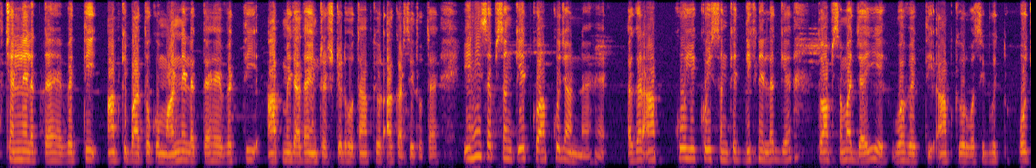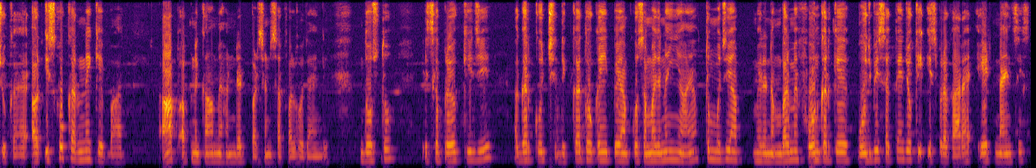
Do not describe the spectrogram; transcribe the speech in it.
चलने लगता है, व्यक्ति आपकी बातों को मानने लगता है, व्यक्ति आप में ज़्यादा इंटरेस्टेड होता है, आपकी ओर आकर्षित होता है। इन्हीं सब संकेत को आपको जानना है। अगर आपको ये कोई संकेत दिखने लग गया तो आप समझ जाइए, वह व्यक्ति आपकी ओर वसीभूत हो चुका है और इसको करने के बाद आप अपने काम में हंड्रेड परसेंट सफल हो जाएँगे। दोस्तों, इसका प्रयोग कीजिए। अगर कुछ दिक्कत हो कहीं पे आपको समझ नहीं आया तो मुझे आप मेरे नंबर में फ़ोन करके पूछ भी सकते हैं, जो कि इस प्रकार है eight nine six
